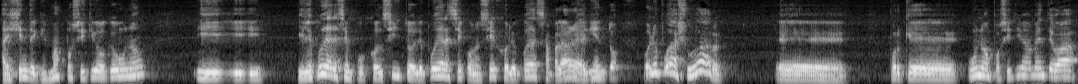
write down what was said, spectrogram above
hay gente que es más positivo que uno y, le puede dar ese empujoncito, le puede dar ese consejo, le puede dar esa palabra de aliento o le puede ayudar. Eh, porque uno positivamente va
